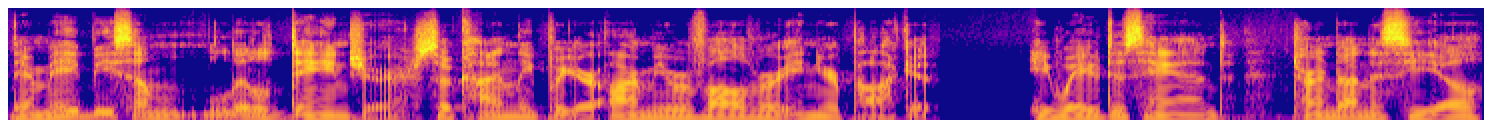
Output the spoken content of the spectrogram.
there may be some little danger, so kindly put your army revolver in your pocket. He waved his hand, turned on his heel,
